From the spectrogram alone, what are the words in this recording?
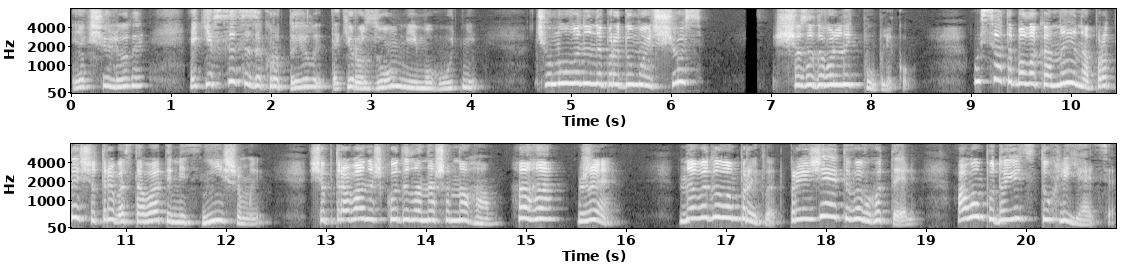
якщо люди, які все це закрутили, такі розумні й могутні, чому вони не придумають щось, що задовольнить публіку? Уся та балаканина про те, що треба ставати міцнішими, щоб трава не шкодила нашим ногам. Ага, вже. Наведу вам приклад. Приїжджаєте ви в готель, а вам подають стухлі яйця.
